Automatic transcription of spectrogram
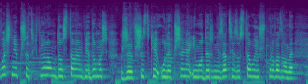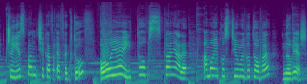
Właśnie przed chwilą dostałem wiadomość, że wszystkie ulepszenia i modernizacje zostały już wprowadzone. Czy jest pan ciekaw efektów? Ojej, to wspaniale! A moje kostiumy gotowe? No wiesz,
